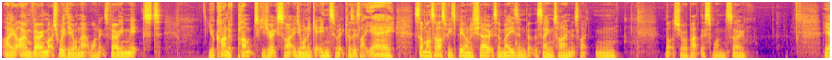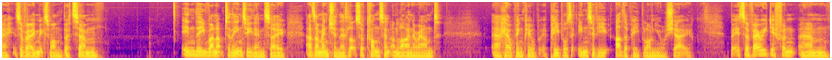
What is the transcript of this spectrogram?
I, I'm very much with you on that one. It's very mixed. You're kind of pumped because you're excited. You want to get into it because it's like, "Yay! Someone's asked me to be on a show. It's amazing." But at the same time, it's like, mm, not sure about this one. So, yeah, it's a very mixed one. But um, in the run up to the interview, then, so as I mentioned, there's lots of content online around uh, helping people people to interview other people on your show, but it's a very different um,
